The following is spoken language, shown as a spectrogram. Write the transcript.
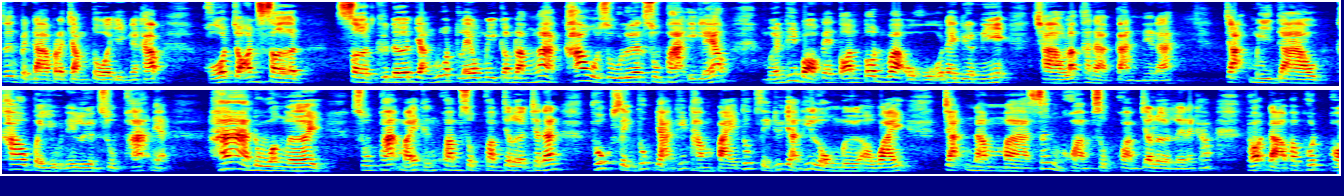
ซึ่งเป็นดาวประจำตัวอีกนะครับ โคจรเสิร์ช เสิร์ชคือเดินอย่างรวดเร็วมีกำลังมากเข้าสู่เรือนสุภะอีกแล้ว เหมือนที่บอกในตอนต้นว่าโอ้โหในเดือนนี้ ชาวลัคนากันเนี่ยนะจะมีดาวเข้าไปอยู่ในเรือนสุภะเนี่ยห้าดวงเลย สุภะหมายถึงความสุขความเจริญ ฉะนั้นทุกสิ่งทุกอย่างที่ทำไป ทุกสิ่งทุกอย่างที่ลงมือเอาไว้ จะนำมาซึ่งความสุขความเจริญเลยนะครับ เพราะดาวพระพุธพอ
